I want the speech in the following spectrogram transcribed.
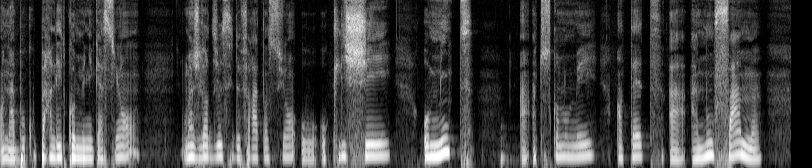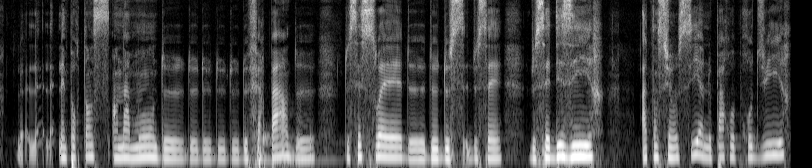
on a beaucoup parlé de communication. Moi, je leur dis aussi de faire attention aux, clichés, aux mythes, à, tout ce qu'on nous met en tête, à, nous femmes. L'importance en amont de, de, de, de, faire part de, de ses souhaits, de, de, ses, de ses désirs. Attention aussi à ne pas reproduire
